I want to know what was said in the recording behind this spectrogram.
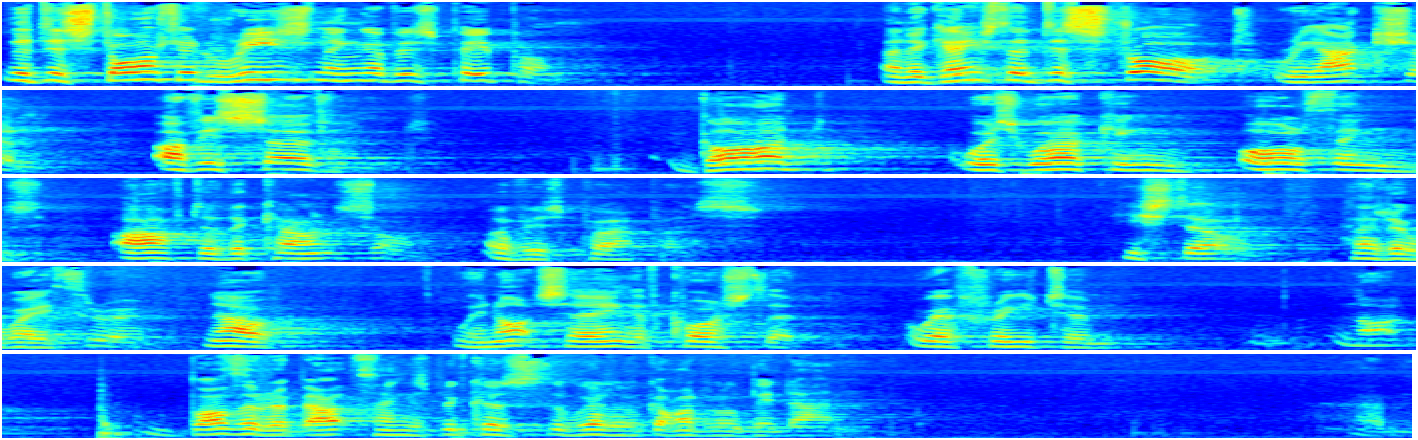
the distorted reasoning of his people and against the distraught reaction of his servant. God was working all things after the counsel of his purpose. He still had a way through. Now, we're not saying, of course, that we're free to not bother about things because the will of God will be done. Um,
